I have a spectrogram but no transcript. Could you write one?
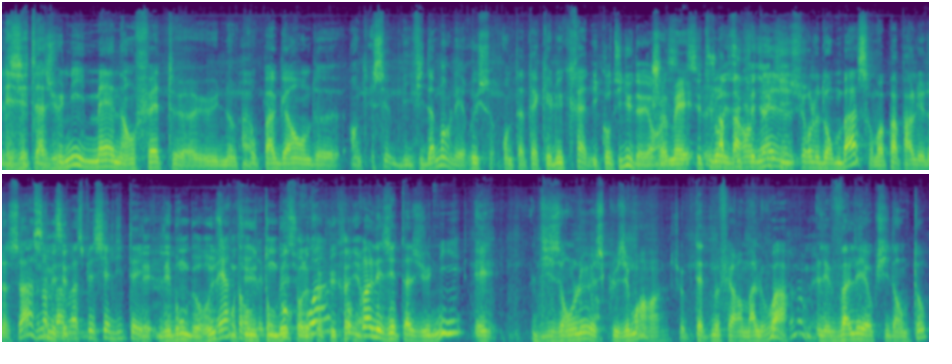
les États-Unis mènent en fait euh, une Ah. propagande. anti- Évidemment, les Russes ont attaqué l'Ukraine. Ils continuent d'ailleurs. Je hein, c'est- toujours les Ukrainiens qui- Sur le Donbass, on ne va pas parler de ça, c'est mais c'est- ma spécialité. Les, les bombes russes Mais continuent de attendez, tomber sur le peuple ukrainien. Pourquoi les États-Unis, et disons-le, excusez-moi, hein, je vais peut-être me faire mal voir, les valets occidentaux,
